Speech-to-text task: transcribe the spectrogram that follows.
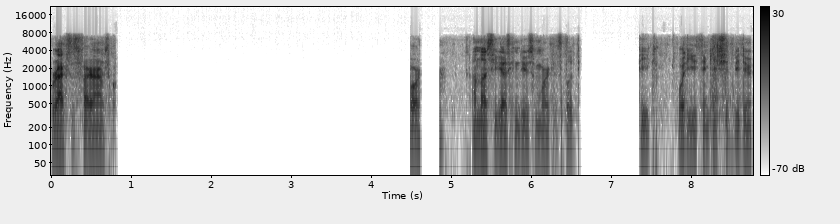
Auraxis Firearms Corp. Unless you guys can do some work at Split Peak. What do you think you should be doing?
